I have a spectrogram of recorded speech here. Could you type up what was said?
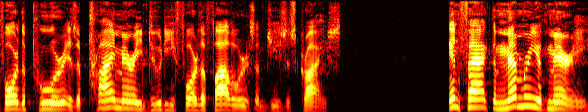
for the poor is a primary duty for the followers of Jesus Christ. In fact, the memory of Mary,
